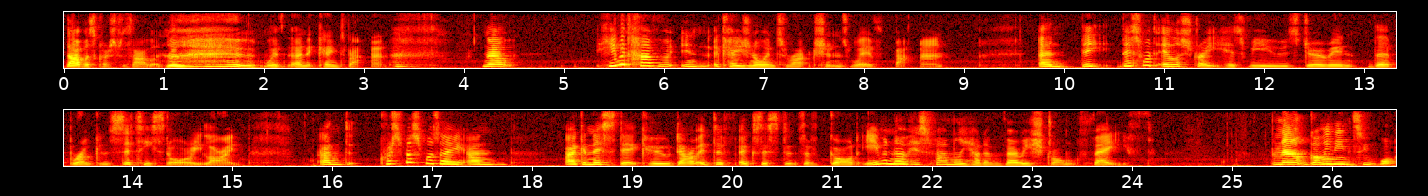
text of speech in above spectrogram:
that was Crispus Allen, with, and it came to Batman. Now, he would have in, occasional interactions with Batman. And the, this would illustrate his views during the Broken City storyline. And Crispus was a an agonistic who doubted the existence of God, even though his family had a very strong faith. Now, going into what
